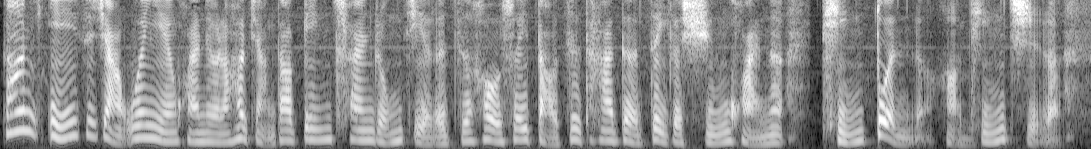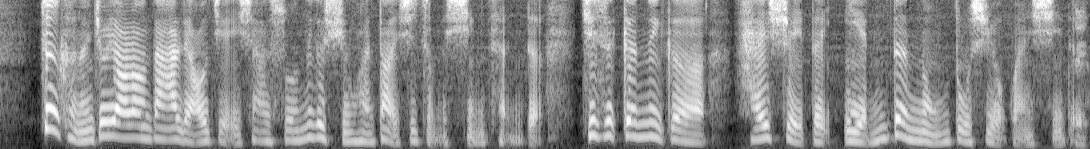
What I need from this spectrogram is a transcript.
刚刚你一直讲温盐环流，然后讲到冰川溶解了之后，所以导致它的这个循环呢停顿了，哈，停止了。这可能就要让大家了解一下，说那个循环到底是怎么形成的。其实跟那个海水的盐的浓度是有关系的。对，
